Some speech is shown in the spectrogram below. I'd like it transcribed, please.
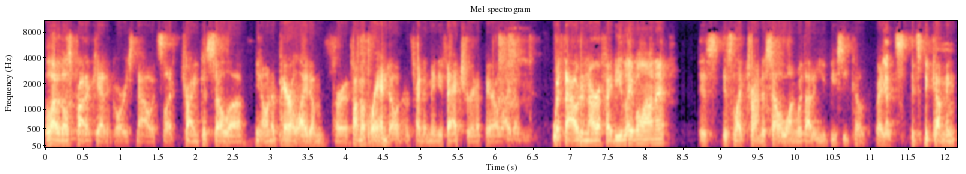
a lot of those product categories now it's like trying to sell a you know an apparel item or if i'm a brand owner trying to manufacture an apparel item without an rfid label on it is is like trying to sell one without a upc code right yep. it's it's becoming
